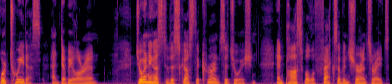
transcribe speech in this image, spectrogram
or tweet us at WLRN. Joining us to discuss the current situation and possible effects of insurance rates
